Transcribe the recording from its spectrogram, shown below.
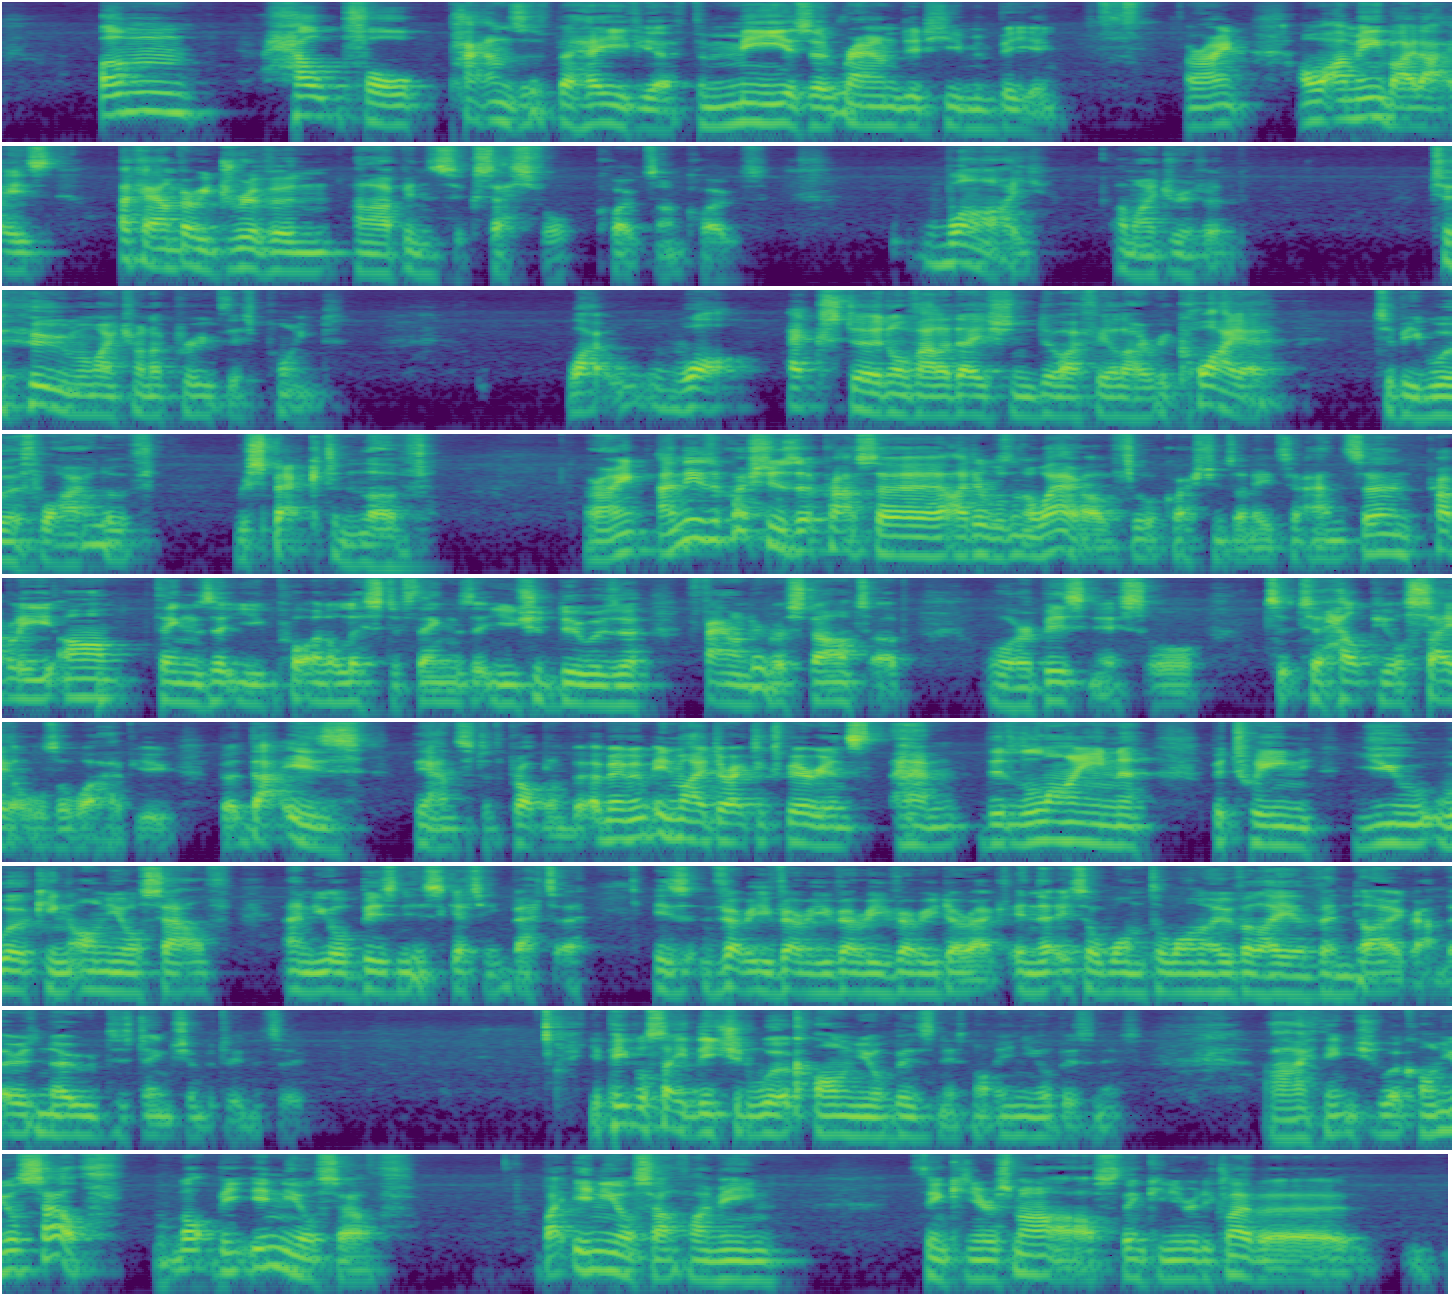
unhelpful patterns of behavior for me as a rounded human being. All right. And what I mean by that is, okay, I'm very driven and I've been successful, quotes unquote. Why am I driven? To whom am I trying to prove this point? Why, what external validation do I feel I require to be worthwhile of respect and love? Right. And these are questions that perhaps uh, I wasn't aware of, or questions I need to answer, and probably aren't things that you put on a list of things that you should do as a founder of a startup or a business or to, to help your sales or what have you. But that is the answer to the problem. But I mean, in my direct experience, um, the line between you working on yourself and your business getting better is very, very, very, very direct in that it's a one to one overlay of Venn diagram. There is no distinction between the two people say you should work on your business, not in your business. I think you should work on yourself, not be in yourself. By in yourself, I mean thinking you're a smart ass, thinking you're really clever,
